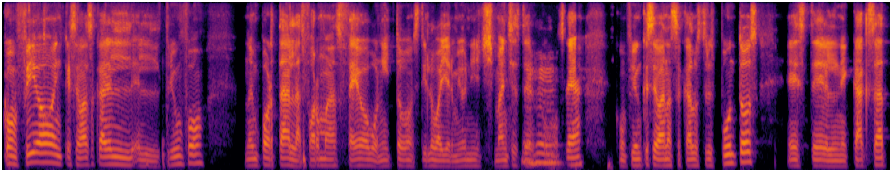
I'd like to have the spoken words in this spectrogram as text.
Confío en que se va a sacar el, el triunfo. No importa las formas, feo, bonito, estilo Bayern Múnich, Manchester, como sea. Confío en que se van a sacar los tres puntos. Este, el Necaxa,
